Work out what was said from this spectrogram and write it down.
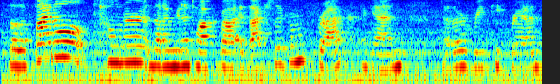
So the final toner that I'm going to talk about is actually from Freck, again, another repeat brand.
